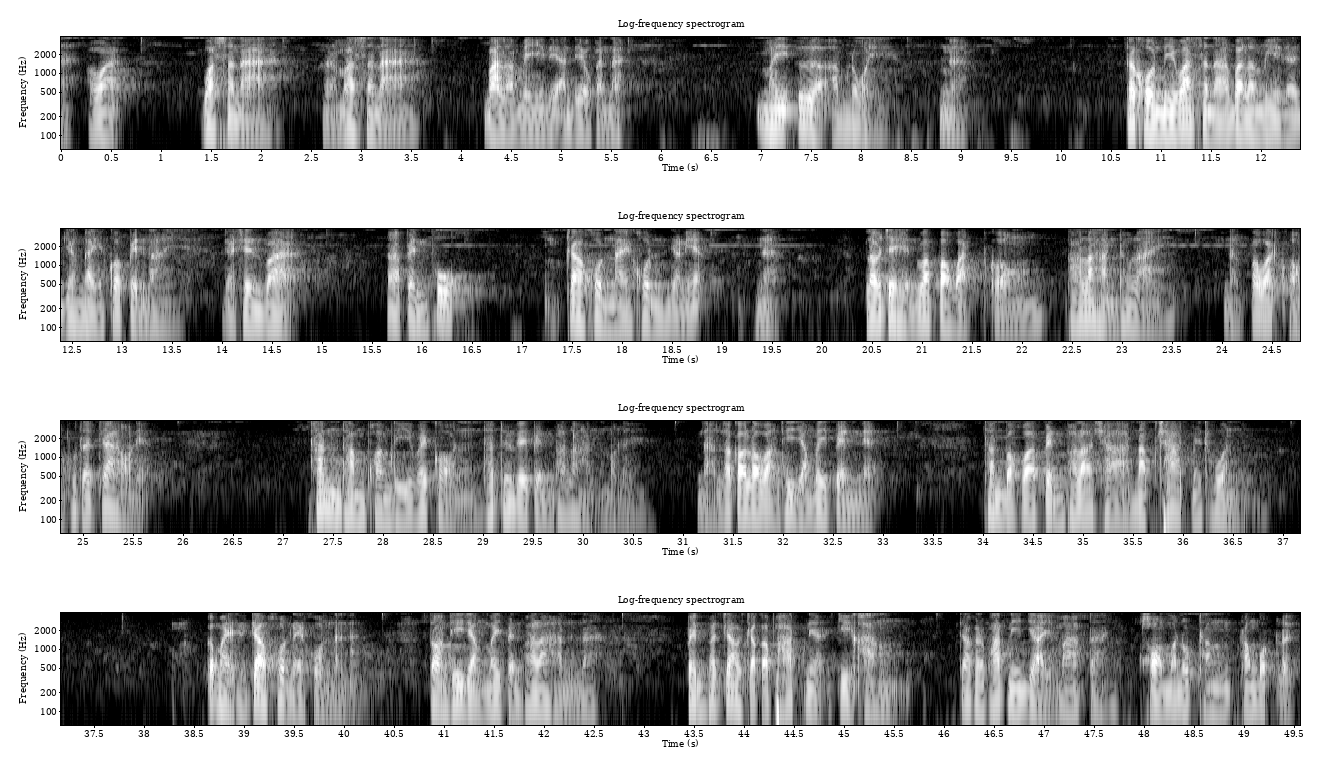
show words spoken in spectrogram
นะเพราะว่าวาสนาวาสนาบารมีนี่อันเดียวกันนะ ไม่เอื้ออำนวยนะถ้าคนมีวาสนาบารมีเนี่ยยังไงก็เป็นได้ อย่างเช่นว่าอ่าเป็นผู้เจ้าคนนายคนอย่างเนี้ยนะเราจะเห็นว่าประวัติของพระอรหันต์ทั้งหลายนะประวัติของพุทธเจ้าเนี่ย ท่านทำความดีไว้ก่อน ท่านถึงได้เป็นพระอรหันต์หมดเลยนะแล้วก็ระหว่างที่ยังไม่เป็นเนี่ยท่านบอกว่าเป็นพระราชานับชาติไม่ถ้วน ก็หมายถึงเจ้าคนในคนนั้นนะตอนที่ยังไม่เป็นพระอรหันต์นะเป็นพระเจ้าจักรพรรดิเนี่ยกี่ครั้งจักรพรรดินี้ใหญ่มากนะของมนุษย์ทั้งทั้งหมดเลย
